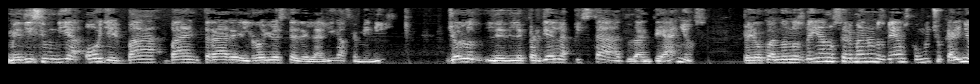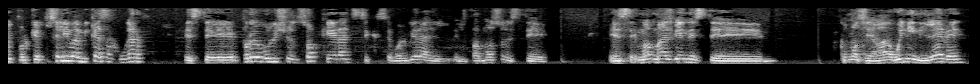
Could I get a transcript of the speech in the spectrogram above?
me dice un día, oye, va, va a entrar el rollo este de la liga femenil. Yo le, le perdía la pista durante años, pero cuando nos veíamos, hermano, nos veíamos con mucho cariño, porque pues él iba a mi casa a jugar este Pro Evolution Soccer antes de que se volviera el, famoso, este, este, más bien este, ¿cómo se llamaba? Winning Eleven,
